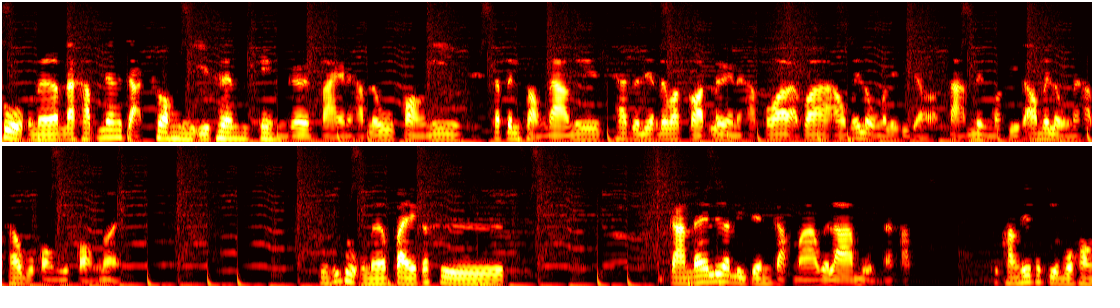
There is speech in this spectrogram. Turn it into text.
ถูกเนิร์ฟนะครับ เนื่องจากช่วงนี้อีเทิร์นเก่งเกินไปนะครับ แล้ววูคองนี่ ถ้าเป็นสองดาวนี่แทบจะเรียกได้ว่าก๊อตเลยนะครับ เพราะว่าแบบว่าเอาไม่ลงกันเลยทีเดียวสามหนึ่งบางทีก็เอาไม่ลงนะครับ ถ้าบูคองมีของหน่อยสิ่งที่ถูกเนิร์ฟไปก็คือ การได้เลือดรีเจนกลับมาเวลาหมุนนะครับ ทุกครั้งที่สกิลบูคอง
